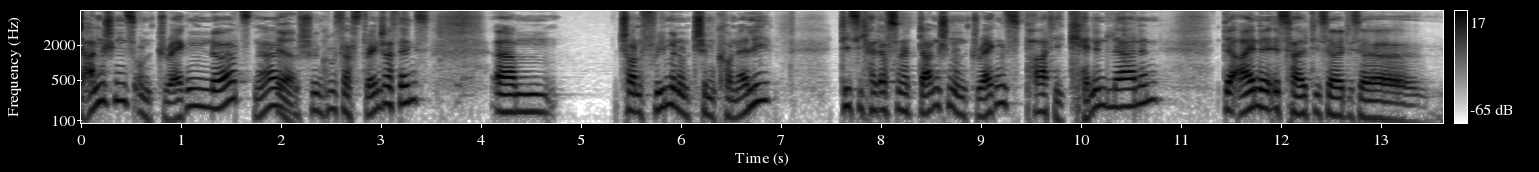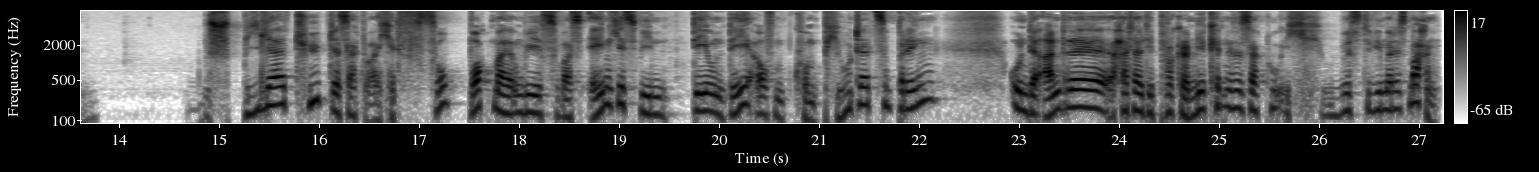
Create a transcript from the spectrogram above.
Dungeons und Dragon Nerds. Ne? Ja. Schönen Gruß nach Stranger Things. Ähm, John Freeman und Jim Connelly, die sich halt auf so einer Dungeon und Dragons Party kennenlernen der eine ist halt dieser, dieser Spielertyp, der sagt, oh, ich hätte so Bock, mal irgendwie sowas ähnliches wie ein D&D auf dem Computer zu bringen. Und der andere hat halt die Programmierkenntnisse und sagt, du, ich wüsste, wie wir das machen.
